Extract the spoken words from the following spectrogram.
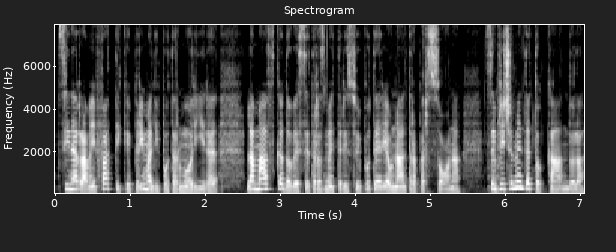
si narrava infatti che prima di poter morire la masca dovesse trasmettere i suoi poteri a un'altra persona, semplicemente toccandola,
